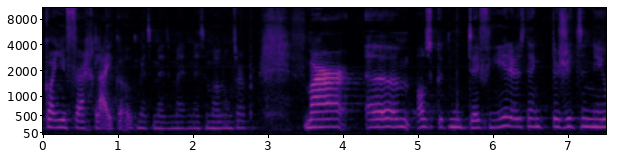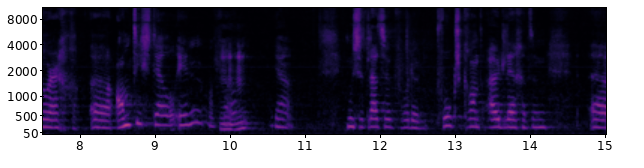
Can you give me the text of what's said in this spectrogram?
kan je vergelijken ook met, met, met, met een modeontwerper. Maar ehm, als ik het moet definiëren, is denk ik, er zit een heel erg eh anti-stijl in. Of. Mhm. Ja. Ik moest het laatst ook voor de Volkskrant uitleggen. Toen, eh,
